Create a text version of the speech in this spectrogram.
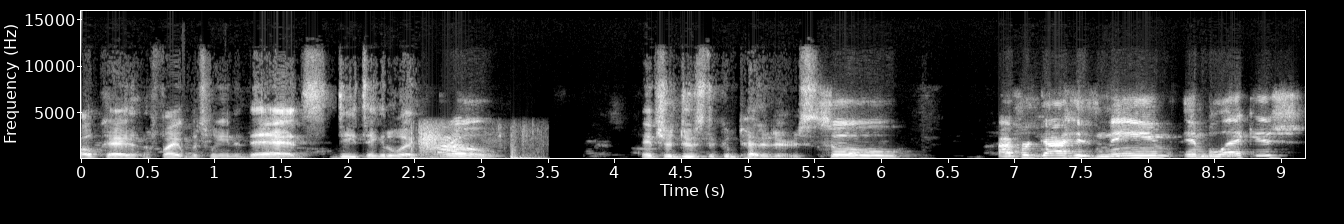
okay, a fight between the dads. D, take it away. Bro, Introduce the competitors. so I forgot his name in Blackish.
